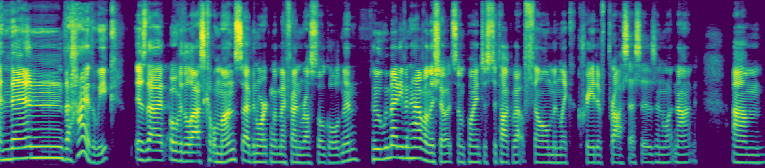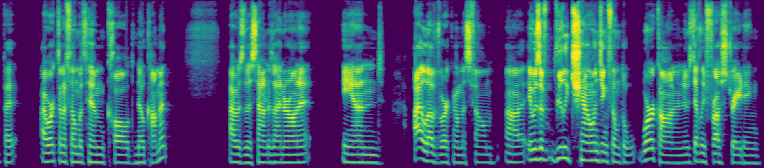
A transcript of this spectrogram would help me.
And then the high of the week is that over the last couple months, I've been working with my friend Russell Goldman, who we might even have on the show at some point just to talk about film and like creative processes and whatnot. Um, but I worked on a film with him called No Comment. I was the sound designer on it. And I loved working on this film. Uh, it was a really challenging film to work on, and it was definitely frustrating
